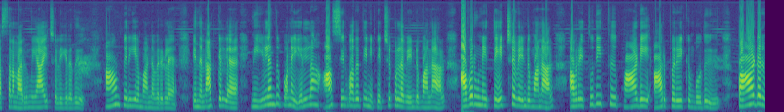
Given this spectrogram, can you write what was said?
வசனம் அருமையாய் சொல்லுகிறது. ஆம் பிரியமானவர்களே இந்த நாட்களில் நீ இழந்து போன எல்லா ஆசீர்வாதத்தையும் நீ பெற்றுக்கொள்ள வேண்டுமானால் அவர் உன்னை தேற்ற வேண்டுமானால் அவரை துதித்து பாடி ஆர்ப்பரிக்கும் போது பாடல்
